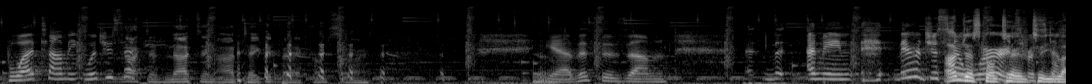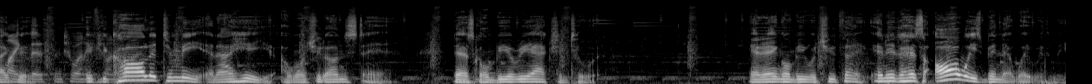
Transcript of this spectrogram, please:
right. What, Tommy? What'd you say? Nothing, nothing. I take it back. I'm sorry. Yeah, this is. um th- I mean, there are just I'm no just going words to tell it for to you stuff like, this. this. If you call it to me and I hear you, I want you to understand there's going to be a reaction to it. And it ain't going to be what you think. And it has always been that way with me.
